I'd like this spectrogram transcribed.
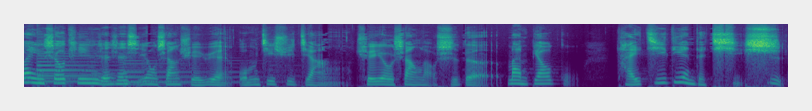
欢迎收听人生实用商学院，我们继续讲阙又上老师的慢飙股台积电的启示。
